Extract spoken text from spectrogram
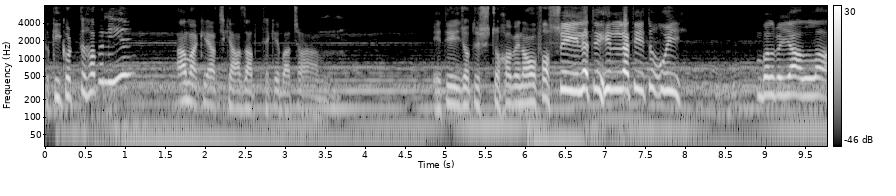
তো কি করতে হবে নিয়ে? আমাকে আজকে আজাব থেকে বাঁচান। এতেই যথেষ্ট হবে না। ফসিলাতি হিল্লাতি তো উই বলবে, ইয়া আল্লাহ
